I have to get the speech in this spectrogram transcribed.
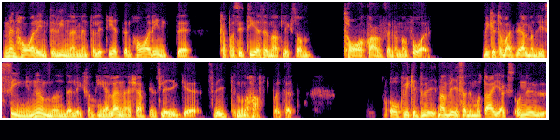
men har inte vinnarmentaliteten, har inte kapaciteten att liksom ta chanserna man får. Vilket har varit Real Madrids signum under liksom hela den här Champions League-sviten man har haft på ett sätt. Och vilket man visade mot Ajax. Och nu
